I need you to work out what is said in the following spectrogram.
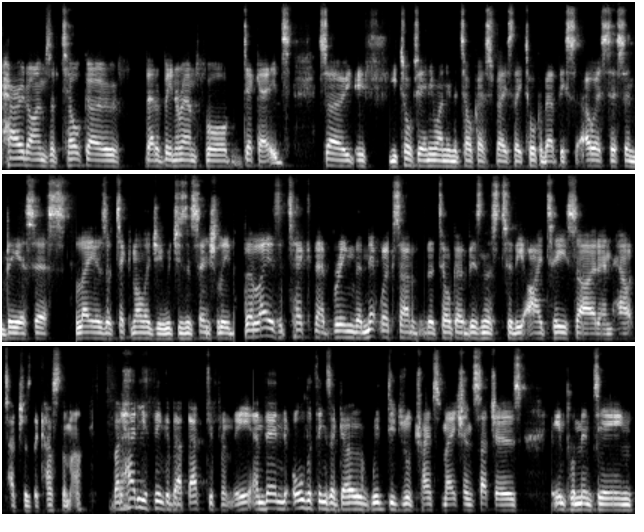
paradigms of telco that have been around for decades. So if you talk to anyone in the telco space, they talk about this OSS and BSS layers of technology, which is essentially the layers of tech that bring the network side of the telco business to the IT side and how it touches the customer. But how do you think about that differently? And then all the things that go with digital transformation, such as implementing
